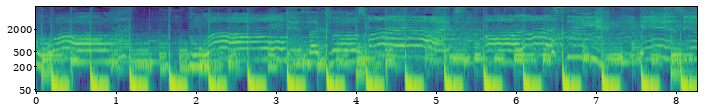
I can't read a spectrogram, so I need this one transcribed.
If I close my eyes, all I see is you.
